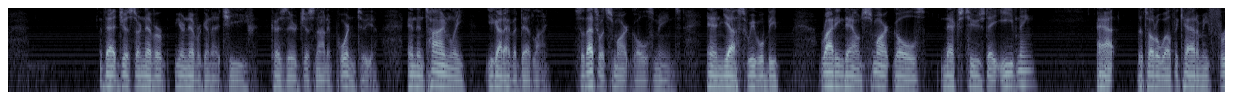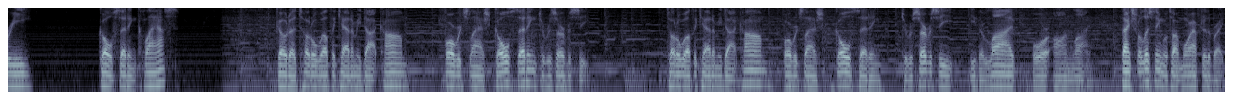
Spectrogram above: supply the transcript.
that just are never you're never going to achieve because they're just not important to you. And then timely, you got to have a deadline. So that's what SMART goals means. And yes, we will be writing down SMART goals next Tuesday evening at the Total Wealth Academy free goal setting class go to totalwealthacademy.com forward slash goal setting to reserve a seat. totalwealthacademy.com forward slash goal setting to reserve a seat either live or online. Thanks for listening. We'll talk more after the break.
